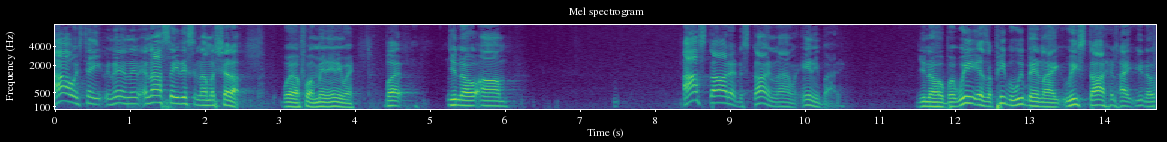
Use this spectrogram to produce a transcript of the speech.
I always take and then and I say this and I'm gonna shut up. Well, for a minute anyway. But you know, um, I'll start at the starting line with anybody. You know, but we as a people, we've been like we started like you know,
